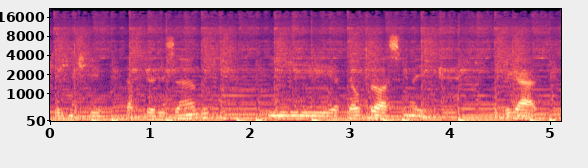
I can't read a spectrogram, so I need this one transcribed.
que a gente está priorizando. E até o próximo aí. Obrigado.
